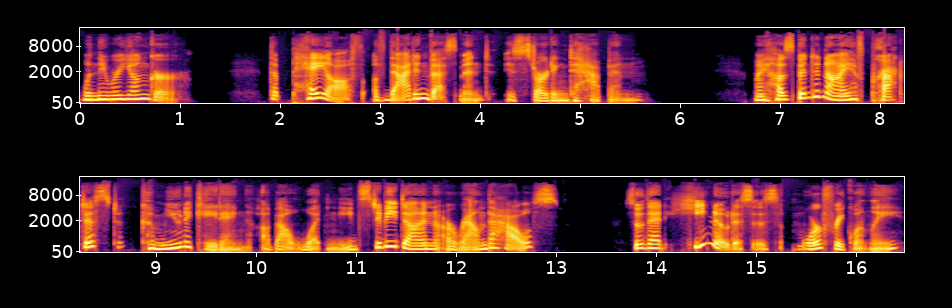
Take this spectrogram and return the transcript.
when they were younger. The payoff of that investment is starting to happen. My husband and I have practiced communicating about what needs to be done around the house so that he notices more frequently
